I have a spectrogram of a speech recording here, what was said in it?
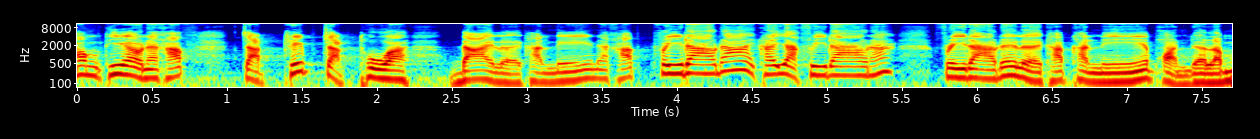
ท่องเที่ยวนะครับ จัดทริปจัดทัวร์ได้เลยคันนี้นะครับฟรีดาวได้ใครอยากฟรีดาวนะฟรีดาวได้เลยครับคันนี้ผ่อนเดือนละหมื่น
